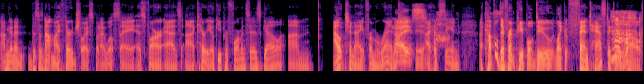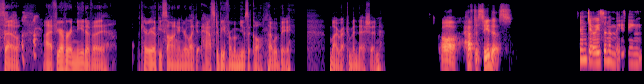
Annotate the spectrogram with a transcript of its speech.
I'm gonna. This is not my third choice, but I will say, as far as uh, karaoke performances go, um, out tonight from Rent. Nice. I have seen a couple different people do like fantastically well. So, uh, if you're ever in need of a karaoke song and you're like, it has to be from a musical, that would be my recommendation. Oh, have to see this. And Joey's an amazing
